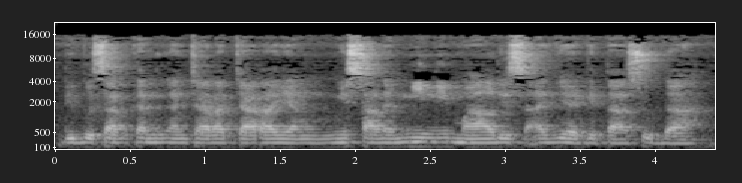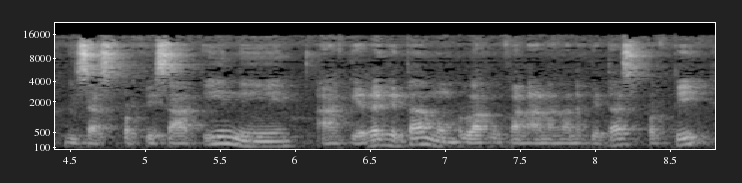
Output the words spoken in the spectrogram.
dibesarkan dengan cara-cara yang misalnya minimalis aja kita sudah bisa seperti saat ini, akhirnya kita memperlakukan anak-anak kita seperti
